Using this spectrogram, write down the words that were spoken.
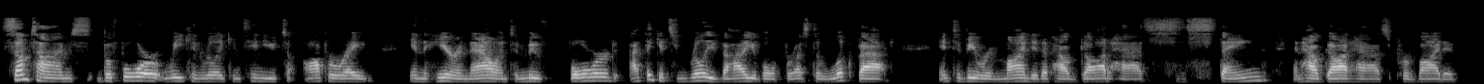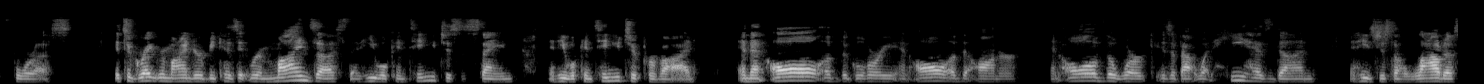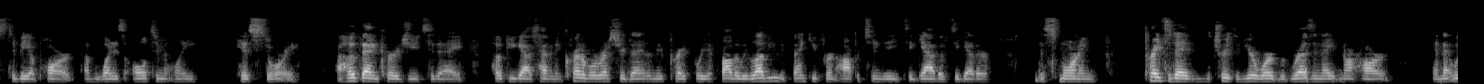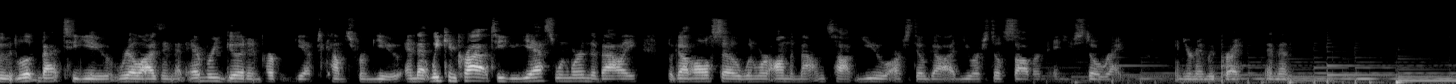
Sometimes before we can really continue to operate in the here and now and to move forward, I think it's really valuable for us to look back and to be reminded of how God has sustained and how God has provided for us. It's a great reminder because it reminds us that He will continue to sustain and He will continue to provide, and that all of the glory and all of the honor and all of the work is about what He has done, and He's just allowed us to be a part of what is ultimately His story. I hope that encouraged you today. Hope you guys have an incredible rest of your day. Let me pray for you. Father, we love you. We thank you for an opportunity to gather together this morning. Pray today that the truth of your word would resonate in our heart and that we would look back to you, realizing that every good and perfect gift comes from you, and that we can cry out to you, yes, when we're in the valley, but God, also when we're on the mountaintop, you are still God, you are still sovereign, and you still reign. In your name we pray. Amen.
